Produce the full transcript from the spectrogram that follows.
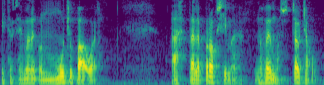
esta semana con mucho power. Hasta la próxima. Nos vemos. Chau, chau.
